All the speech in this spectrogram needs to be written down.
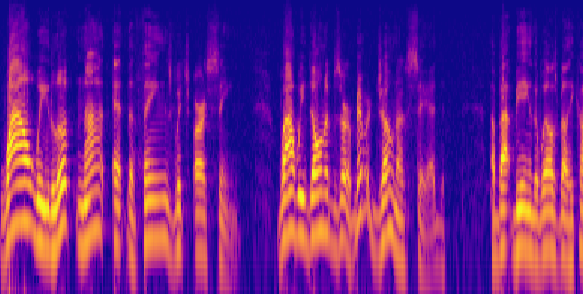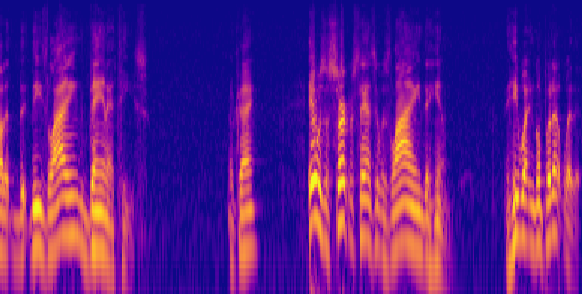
While we look not at the things which are seen, while we don't observe. Remember Jonah said about being in the whale's belly, he called it th these lying vanities. Okay? It was a circumstance that was lying to him. And he wasn't going to put up with it.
